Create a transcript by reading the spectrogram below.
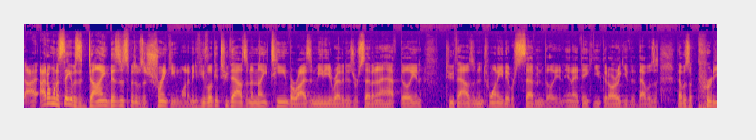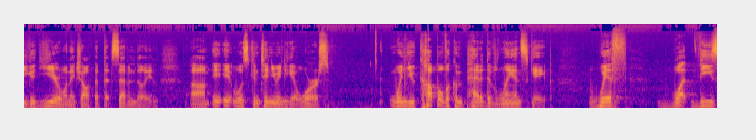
I, don't want to say it was a dying business, but it was a shrinking one. I mean, if you look at 2019, Verizon Media revenues were seven and a half billion. 2020, they were seven billion, and I think you could argue that that was that was a pretty good year when they chalked up that seven billion. Um, it, it was continuing to get worse. When you couple the competitive landscape with what these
